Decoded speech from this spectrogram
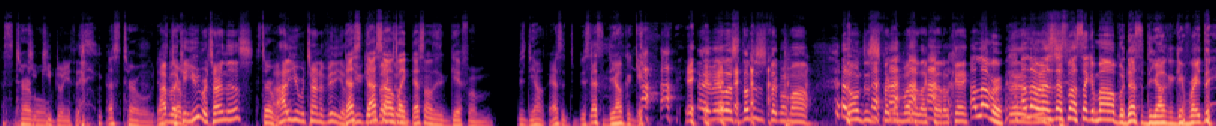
That's you know, terrible. Keep, keep doing your thing." That's terrible. That's I'd be like, "Can you return this? It's terrible. How do you return a video? That sounds like that sounds like a gift from Miss Bianca. That's a that's a Bianca gift. Hey man, listen, don't disrespect my mom. Don't disrespect my mother like that, okay? I love her. I love her. That's, that's my second mom, but that's a Bianca gift right there.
